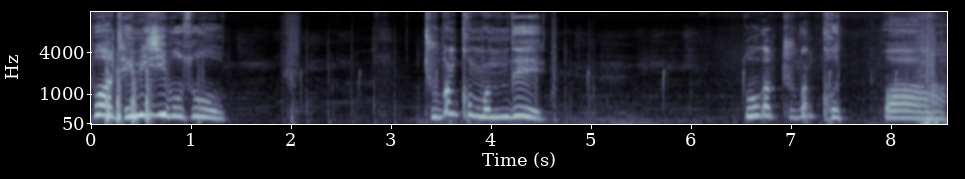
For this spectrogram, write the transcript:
와 데미지 보소. 두방 컷 뭔데? 노각 두방 컷 와.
